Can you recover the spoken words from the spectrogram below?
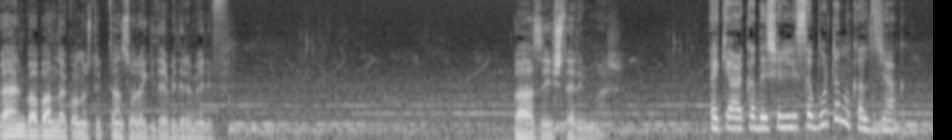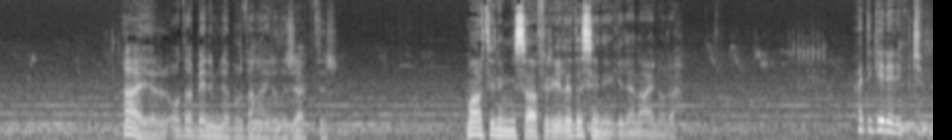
Ben babanla konuştuktan sonra gidebilirim Elif. Bazı işlerim var. Peki arkadaşın Lise burada mı kalacak? Hayır, o da benimle buradan ayrılacaktır. Martin'in misafiriyle de sen ilgilen Aynur'a. Hadi gel Elif'ciğim.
